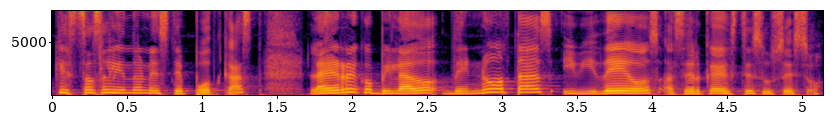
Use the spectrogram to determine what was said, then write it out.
que está saliendo en este podcast la he recopilado de notas y videos acerca de este suceso.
